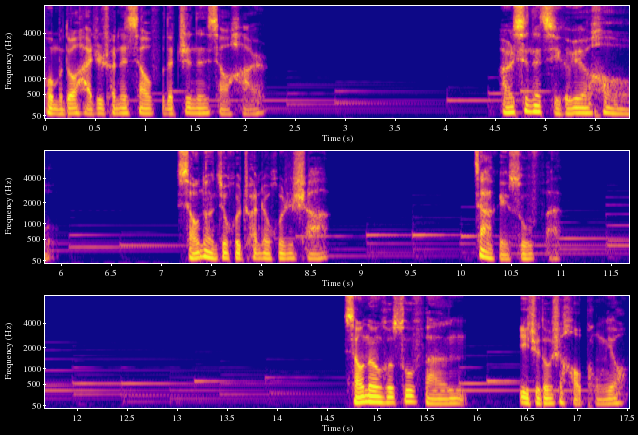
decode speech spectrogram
我们都还是穿着校服的稚嫩小孩。而现在几个月后，小暖就会穿着婚纱嫁给苏凡。小暖和苏凡一直都是好朋友。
